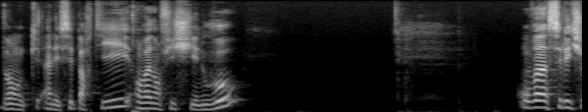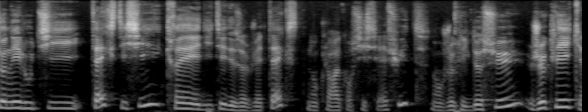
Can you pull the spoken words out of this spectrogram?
Donc allez c'est parti, on va dans Fichier nouveau, on va sélectionner l'outil texte ici, créer et éditer des objets texte, donc le raccourci c'est F8, donc je clique dessus, je clique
